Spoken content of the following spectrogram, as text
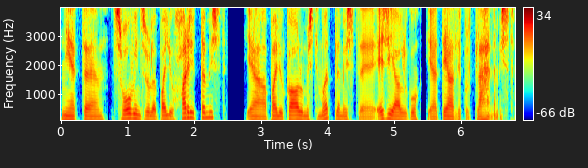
nii et äh, soovin sulle palju harjutamist ja palju kaalumist ja mõtlemist äh, esialgu ja teadlikult lähenemist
